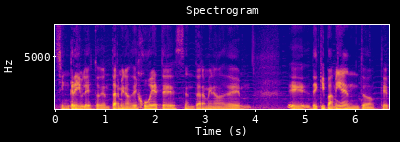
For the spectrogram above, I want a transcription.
es increíble esto en términos de juguetes, en términos de, mm, eh, de equipamiento, que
